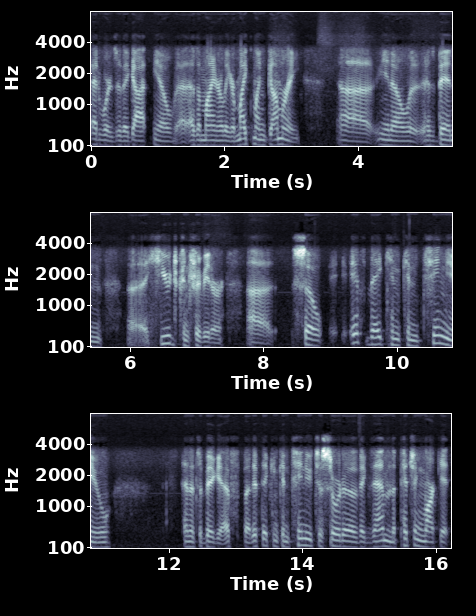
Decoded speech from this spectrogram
Edwards, who they got, you know, as a minor leaguer. Mike Montgomery, uh, you know, has been a huge contributor. Uh, so if they can continue and it's a big if, but if they can continue to sort of examine the pitching market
